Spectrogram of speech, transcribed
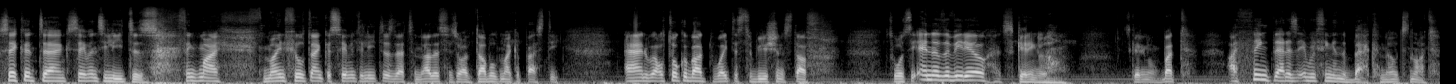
Second tank, 70 liters. I think my main fuel tank is 70 liters. That's another, so I've doubled my capacity. And we'll talk about weight distribution stuff towards the end of the video. It's getting long. It's getting long. But I think that is everything in the back. No it's not.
